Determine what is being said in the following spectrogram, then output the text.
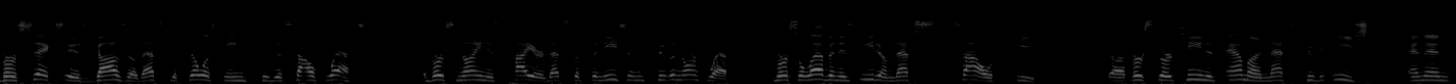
Verse 6 is Gaza, that's the Philistines to the southwest. Verse 9 is Tyre, that's the Phoenicians to the northwest. Verse 11 is Edom, that's southeast. Uh, verse 13 is Ammon, that's to the east. And then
